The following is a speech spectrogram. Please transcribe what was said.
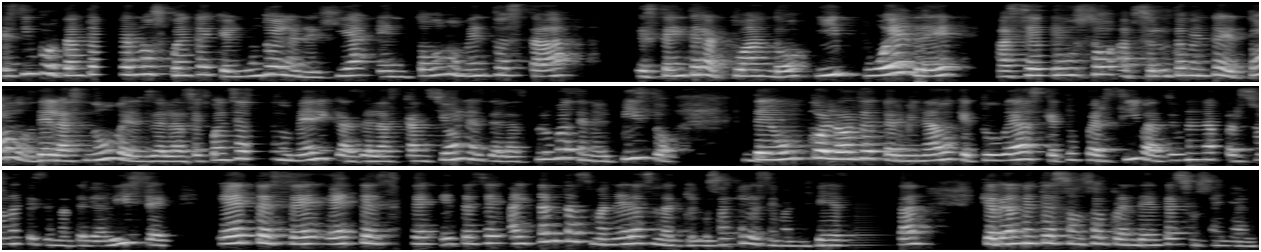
es, importante darnos cuenta de que el mundo de la energía en todo momento está, está interactuando y puede hacer uso absolutamente de todo, de las nubes, de las secuencias numéricas, de las canciones, de las plumas en el piso, de un color determinado que tú veas, que tú percibas, de una persona que se materialice, etc., etc., etc. Hay tantas maneras en las que los ángeles se manifiestan que realmente son sorprendentes sus señales.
